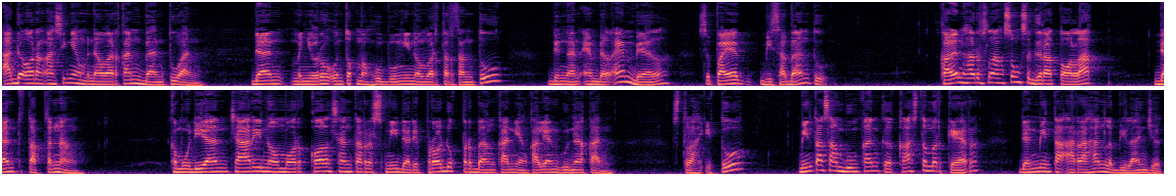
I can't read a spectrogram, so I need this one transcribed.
ada orang asing yang menawarkan bantuan dan menyuruh untuk menghubungi nomor tertentu dengan embel-embel supaya bisa bantu. Kalian harus langsung segera tolak dan tetap tenang. Kemudian cari nomor call center resmi dari produk perbankan yang kalian gunakan. Setelah itu, minta sambungkan ke customer care dan minta arahan lebih lanjut.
